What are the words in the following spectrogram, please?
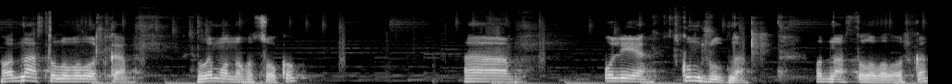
Одна столова ложка лимонного соку. А, олія кунжутна. Одна столова ложка.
